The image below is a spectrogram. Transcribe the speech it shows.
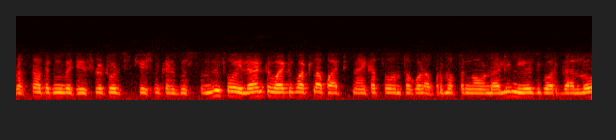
ప్రశ్నార్థకంగా చేసినటువంటి సిచ్యువేషన్ కనిపిస్తుంది. సో ఇలాంటి వాటి పట్ల పార్టీ నాయకత్వం అంతా కూడా అప్రమత్తంగా ఉండాలి. నియోజకవర్గాల్లో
